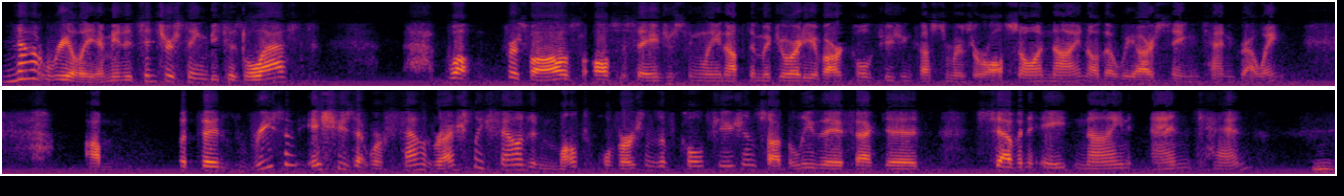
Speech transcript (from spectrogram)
Not really. I mean, it's interesting because the last, well, first of all, I'll also say, interestingly enough, the majority of our ColdFusion customers are also on 9, although we are seeing 10 growing. Um, but the recent issues that were found were actually found in multiple versions of ColdFusion, so I believe they affected 7, 8, 9, and 10. Mm.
